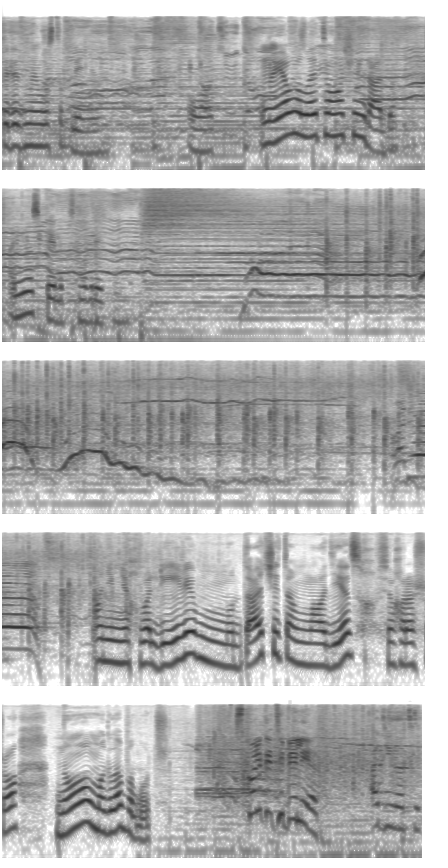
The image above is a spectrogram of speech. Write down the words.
перед моим выступлением. Вот. Но я была этому очень рада. Они успели посмотреть меня. Они меня хвалили, удачи, там, молодец, все хорошо, но могла бы лучше. Сколько тебе лет? 11.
